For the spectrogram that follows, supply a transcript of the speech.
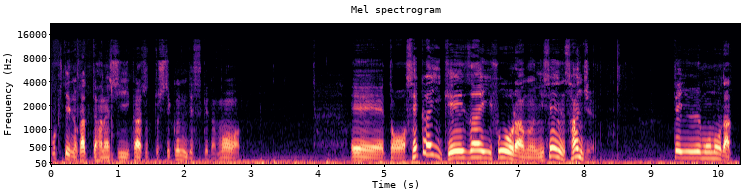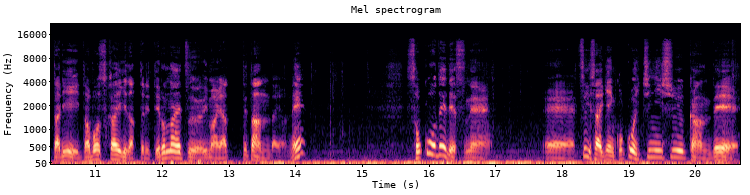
起きてるのかって話からちょっとしていくんですけども、えっ、と、世界経済フォーラム2030っていうものだったり、ダボス会議だったりっていろんなやつ今やってたんだよね。そこでですね、えーつい最近ここ1、2週間で、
